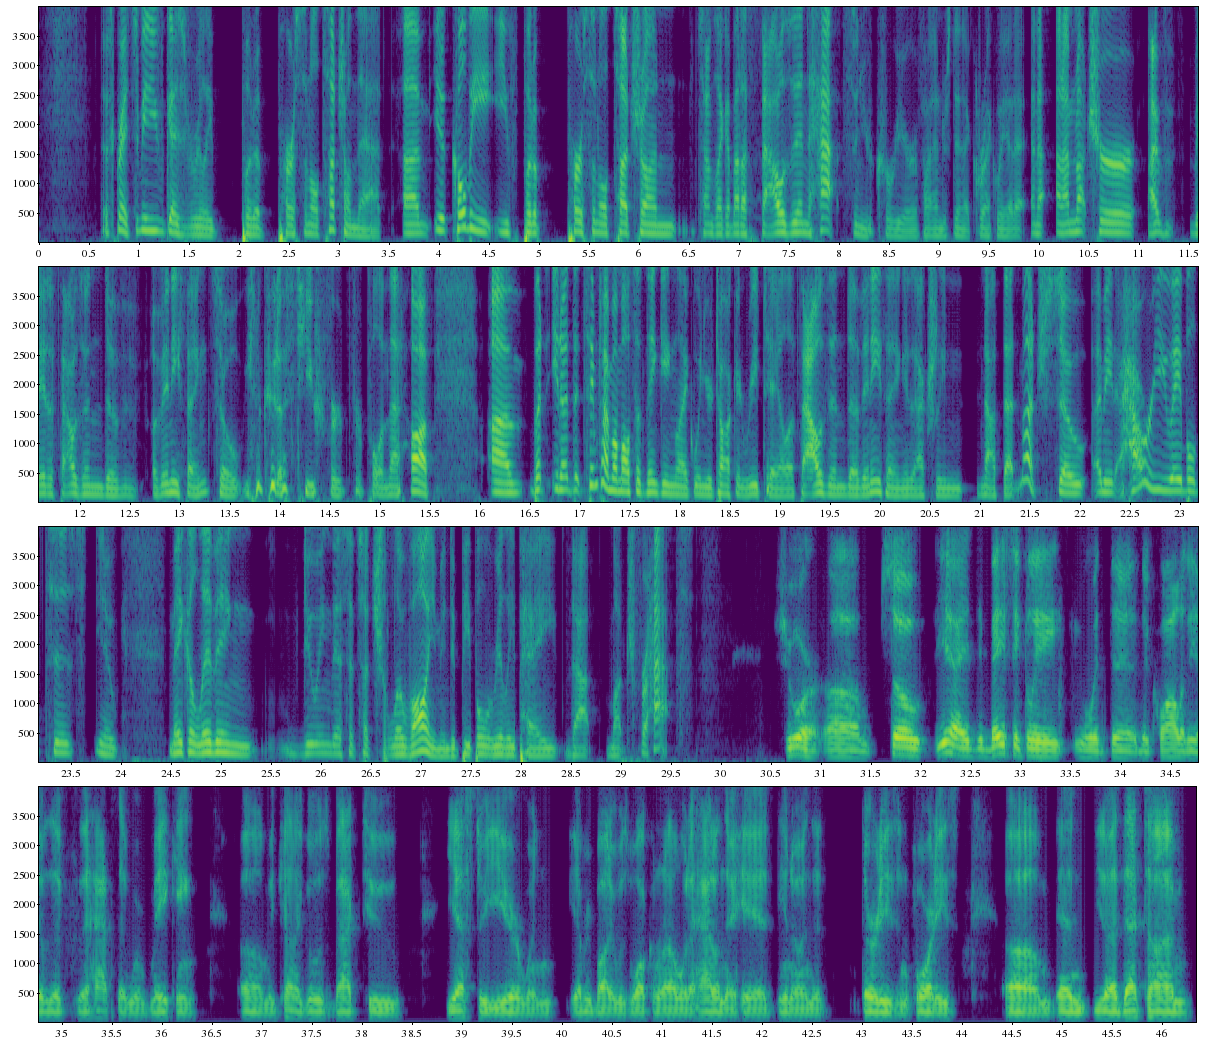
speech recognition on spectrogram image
that's great. So I mean, you guys really put a personal touch on that. Um, you know, Colby, you've put a personal touch on sounds like about a thousand hats in your career, if I understand that correctly. And, I, and I'm not sure I've made a thousand of, of anything, so you know, kudos to you for for pulling that off. Um, but you know, at the same time, I'm also thinking like when you're talking retail, a thousand of anything is actually not that much. So I mean, how are you able to you know make a living doing this at such low volume? And do people really pay that much for hats? Sure. Um, so yeah, it, basically with the the quality of the the hats that we're making, um, it kind of goes back to yesteryear when everybody was walking around with a hat on their head, you know, in the 30s and 40s, um, and you know at that time,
